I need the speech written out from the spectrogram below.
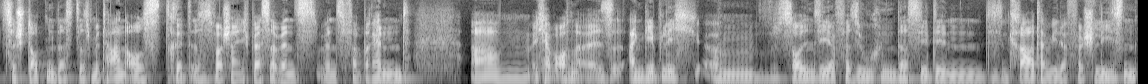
zu stoppen, dass das Methan austritt, ist es wahrscheinlich besser, wenn es verbrennt. Ähm, ich habe auch, es, angeblich ähm, sollen sie ja versuchen, dass sie den, diesen Krater wieder verschließen.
